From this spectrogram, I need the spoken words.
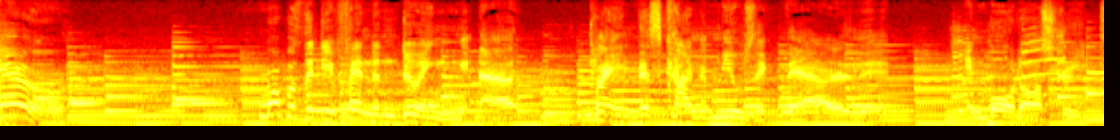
Oh. What was the defendant doing uh, playing this kind of music there in, in Street?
